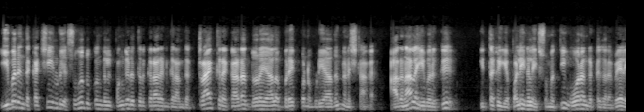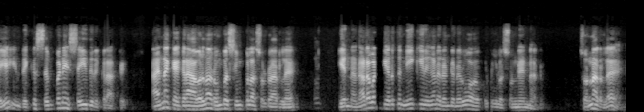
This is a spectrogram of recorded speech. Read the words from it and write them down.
இவர் இந்த கட்சியினுடைய சுகதுக்கங்களில் பங்கெடுத்திருக்கிறார் என்கிற அந்த ட்ராக் ரெக்கார்டை துரையால பிரேக் பண்ண முடியாதுன்னு நினைச்சிட்டாங்க. அதனால இவருக்கு இத்தகைய பழிகளை சுமத்தி ஓரங்கட்டுகிற வேலையை இன்றைக்கு செவ்வனே செய்திருக்கிறார்கள். நான் என்ன கேட்கிறேன்? அவர் தான் ரொம்ப சிம்பிளா சொல்றாருல என்ன நடவடிக்கை எடுத்து நீக்கிருங்கன்னு ரெண்டு நிர்வாக குழுவுல சொன்னேன்னாரு. சொன்னார்ல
